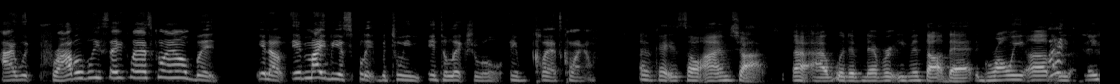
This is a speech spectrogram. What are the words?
I would probably say class clown, but you know, it might be a split between intellectual and class clown. Okay, so I'm shocked. I would have never even thought that. Growing up, what? the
